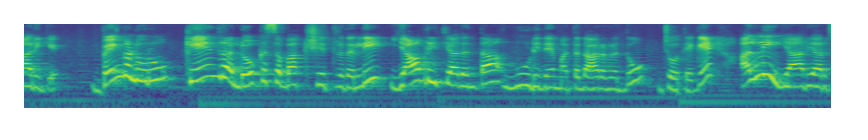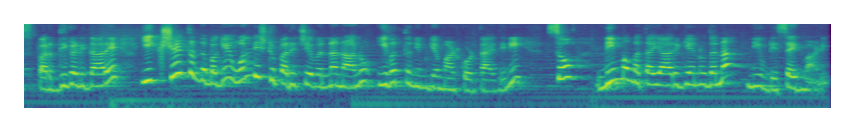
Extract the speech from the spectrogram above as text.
ಯಾರಿಗೆ? ಬೆಂಗಳೂರು ಕೇಂದ್ರ ಲೋಕಸಭಾ ಕ್ಷೇತ್ರದಲ್ಲಿ ಯಾವ ರೀತಿಯಾದಂಥ ಮೂಡಿದೆ ಮತದಾರರದ್ದು ಜೊತೆಗೆ ಅಲ್ಲಿ ಯಾರ್ಯಾರು ಸ್ಪರ್ಧಿಗಳಿದ್ದಾರೆ? ಈ ಕ್ಷೇತ್ರದ ಬಗ್ಗೆ ಒಂದಿಷ್ಟು ಪರಿಚಯವನ್ನ ನಾನು ಇವತ್ತು ನಿಮಗೆ ಮಾಡಿಕೊಡ್ತಾ ಇದ್ದೀನಿ. ಸೊ ನಿಮ್ಮ ಮತ ಯಾರಿಗೆ ಅನ್ನೋದನ್ನ ನೀವು ಡಿಸೈಡ್ ಮಾಡಿ.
